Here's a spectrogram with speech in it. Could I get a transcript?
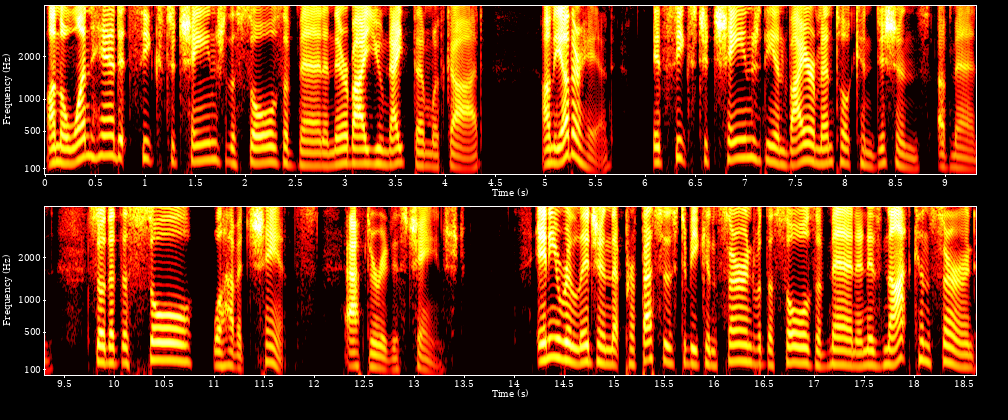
On the one hand, it seeks to change the souls of men and thereby unite them with God. On the other hand, it seeks to change the environmental conditions of men so that the soul will have a chance after it is changed. Any religion that professes to be concerned with the souls of men and is not concerned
